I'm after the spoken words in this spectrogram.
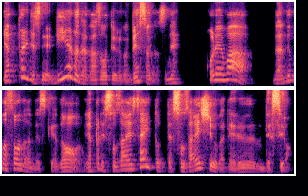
やっぱりですね、リアルな画像っていうのがベストなんですね。これは何でもそうなんですけど、やっぱり素材サイトって素材集が出るんですよ。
